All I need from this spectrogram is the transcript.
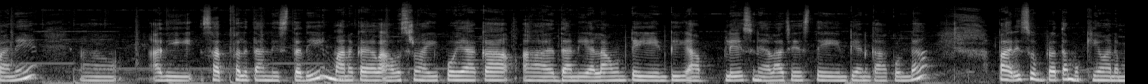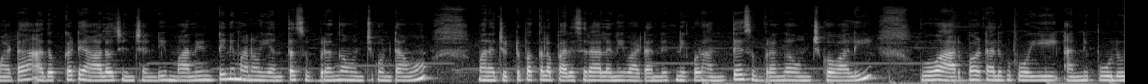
పనే అది సత్ఫలితాన్ని ఇస్తుంది. మనకు అవసరం అయిపోయాక దాన్ని ఎలా ఉంటే ఏంటి ఆ ప్లేస్ని ఎలా చేస్తే ఏంటి అని కాకుండా పరిశుభ్రత ముఖ్యం అనమాట అదొక్కటి ఆలోచించండి. మన ఇంటిని మనం ఎంత శుభ్రంగా ఉంచుకుంటామో మన చుట్టుపక్కల పరిసరాలని వాటన్నిటిని కూడా అంతే శుభ్రంగా ఉంచుకోవాలి. ఓ ఆర్భాటాలకు పోయి అన్ని పూలు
